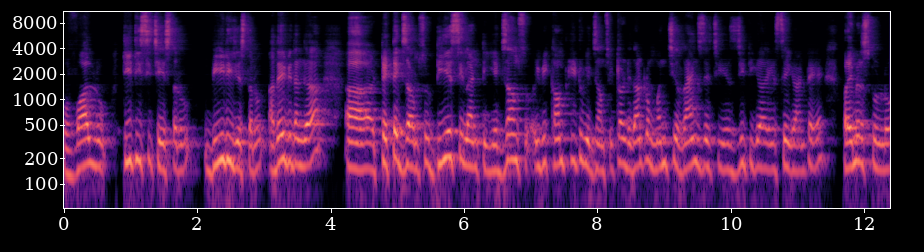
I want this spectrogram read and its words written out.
వాళ్ళు టీటీసీ చేస్తారు బీఈడీ చేస్తారు. అదేవిధంగా టెట్ ఎగ్జామ్స్ డిఎస్సి లాంటి ఎగ్జామ్స్ ఇవి కాంపిటేటివ్ ఎగ్జామ్స్ ఇట్లాంటి దాంట్లో మంచి ర్యాంక్స్ తెచ్చి ఎస్జిటిగా ఎస్సీగా అంటే ప్రైమరీ స్కూల్లో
